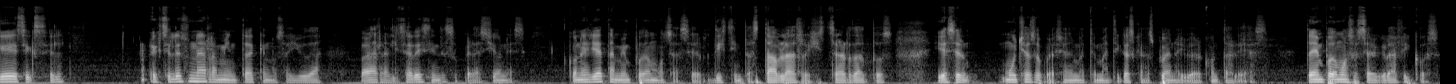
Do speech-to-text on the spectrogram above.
¿Qué es Excel? Excel es una herramienta que nos ayuda para realizar distintas operaciones. Con ella también podemos hacer distintas tablas, registrar datos y hacer muchas operaciones matemáticas que nos pueden ayudar con tareas. También podemos hacer gráficos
